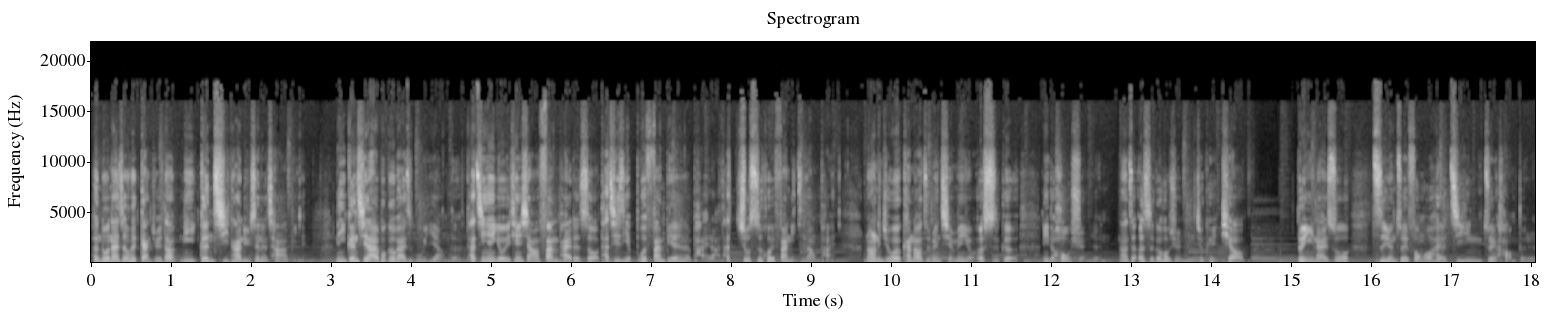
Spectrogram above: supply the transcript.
很多男生会感觉到你跟其他女生的差别，你跟其他的扑克牌是不一样的。他今天有一天想要翻牌的时候，他其实也不会翻别人的牌啦，他就是会翻你这张牌。然后你就会看到这边前面有二十个你的候选人，然后这二十个候选人你就可以挑，对你来说资源最丰厚还有基因最好的人，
